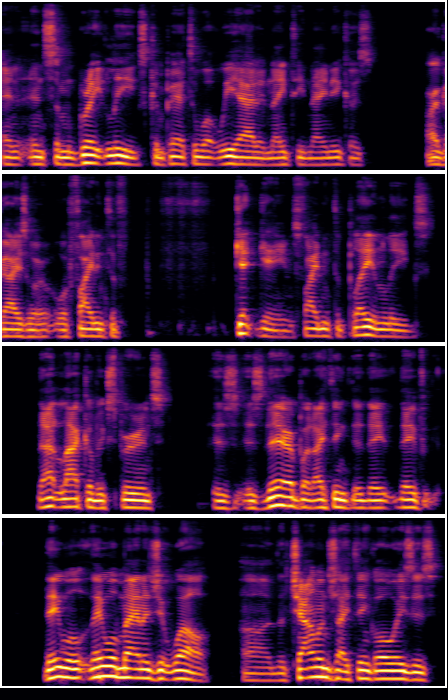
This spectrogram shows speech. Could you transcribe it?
and in some great leagues compared to what we had in 1990 because our guys were, were fighting to get games fighting to play in leagues that lack of experience is is there but i think that they they've they will they will manage it well uh, the challenge i think always is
